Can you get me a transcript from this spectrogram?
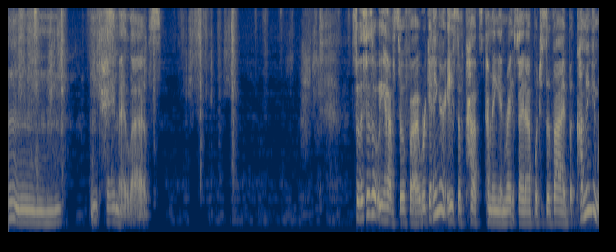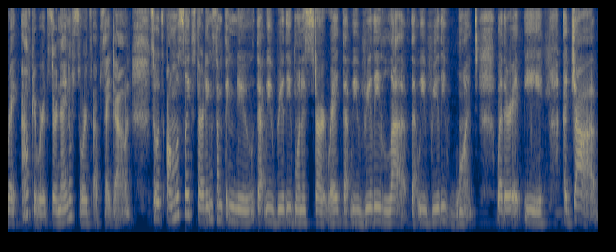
Mmm. Okay, my loves. So this is what we have so far. We're getting our Ace of Cups coming in right side up, which is a vibe, but coming in right afterwards, our Nine of Swords upside down. So it's almost like starting something new that we really want to start, right? That we really love, that we really want, whether it be a job,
